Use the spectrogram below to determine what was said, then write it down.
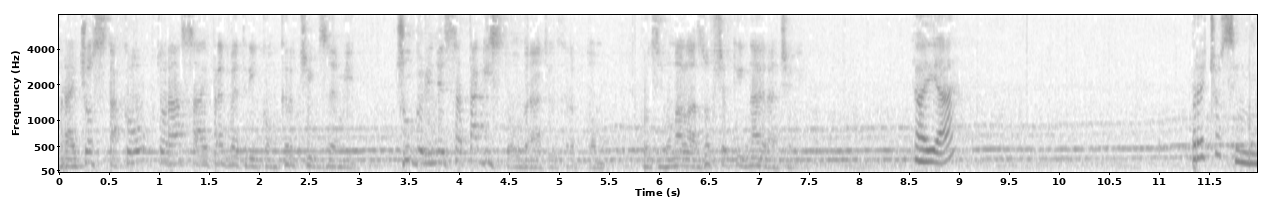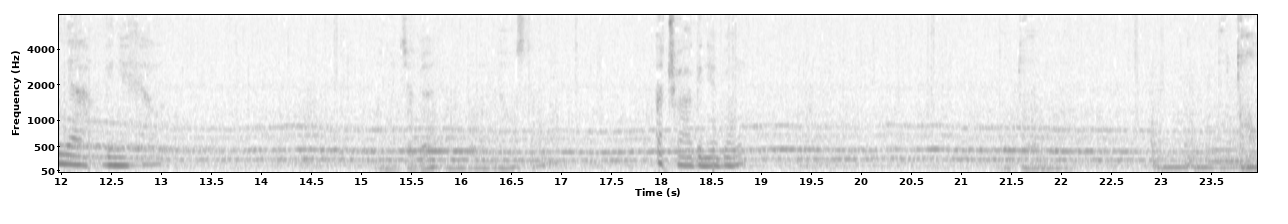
Vraj čo s takou, ktorá sa aj pred vetríkom krčí k zemi. Čubrine sa takisto obrátil chrbtom, hoci ho mala zo všetkých najradšej. A ja? Prečo si mňa vynechal? Ani tebe nebolo ľahostajné? A čo ak nebol? Potom...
